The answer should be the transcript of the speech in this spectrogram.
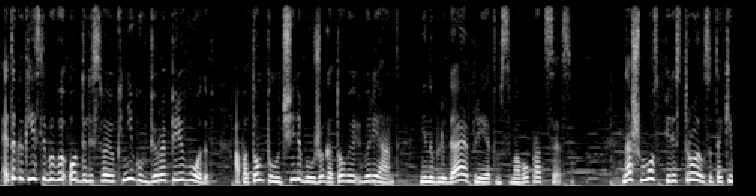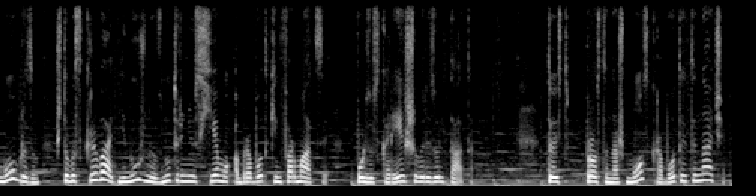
Это как если бы вы отдали свою книгу в бюро переводов, а потом получили бы уже готовый вариант, не наблюдая при этом самого процесса. Наш мозг перестроился таким образом, чтобы скрывать ненужную внутреннюю схему обработки информации в пользу скорейшего результата. То есть просто наш мозг работает иначе –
